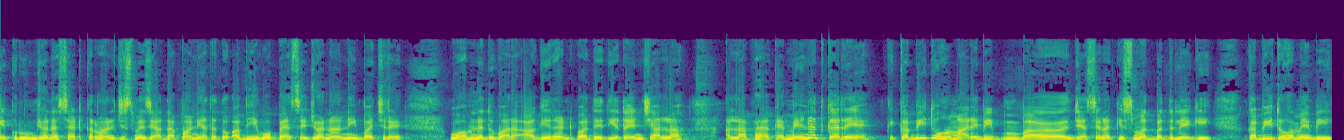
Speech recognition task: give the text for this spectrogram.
एक रूम जो है ना, सेट करवाना, जिसमें ज़्यादा पानी आता तो अभी वो पैसे जो है ना, नहीं बच रहे, वो हमने दोबारा आगे रेंट पर दे दिए। तो इन अल्लाह फाक है, मेहनत कर रहे हैं कि कभी तो हमारे भी जैसे ना, किस्मत बदलेगी, कभी तो हमें भी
